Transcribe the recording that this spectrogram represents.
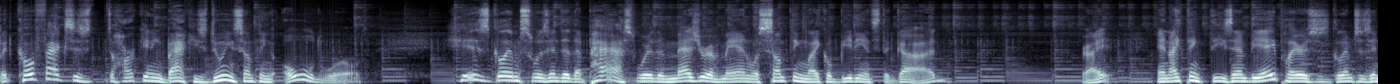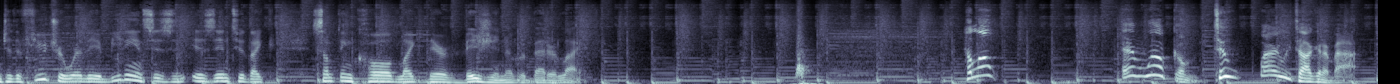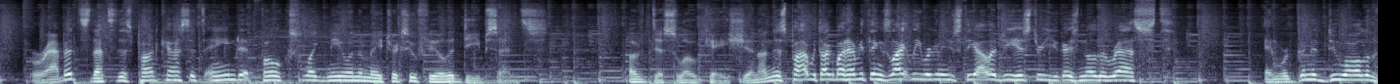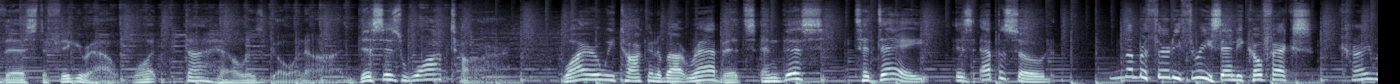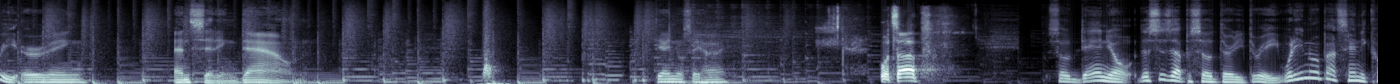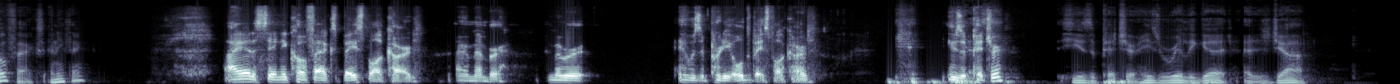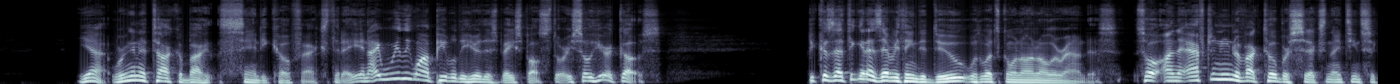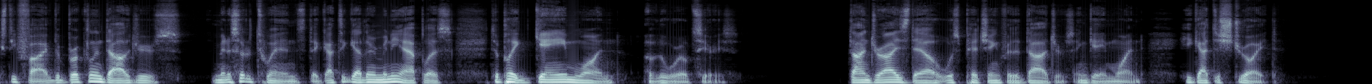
But Koufax is harkening back. He's doing something old world. His glimpse was into the past where the measure of man was something like obedience to God, right? And I think these NBA players' is glimpses into the future where the obedience is, is into like something called like their vision of a better life. Hello and welcome to Why Are We Talking About? Rabbits. That's this podcast that's aimed at folks like Neo in the Matrix who feel a deep sense of dislocation. On this pod, we talk about heavy things lightly. We're going to use theology, history. You guys know the rest. And we're going to do all of this to figure out what the hell is going on. This is WAWTAR. Why are we talking about rabbits? And this today is episode number 33 Sandy Koufax, Kyrie Irving, and sitting down. Daniel, say hi. What's up? So, Daniel, this is episode 33. What do you know about Sandy Koufax? Anything? I had a Sandy Koufax baseball card. I remember. I remember it was a pretty old baseball card. He was yes. a pitcher. He's a pitcher. He's really good at his job. Yeah, we're going to talk about Sandy Koufax today. And I really want people to hear this baseball story. So here it goes. Because I think it has everything to do with what's going on all around us. So on the afternoon of October 6, 1965, the Brooklyn Dodgers, Minnesota Twins, they got together in Minneapolis to play game one of the World Series. Don Drysdale was pitching for the Dodgers in game one. He got destroyed.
